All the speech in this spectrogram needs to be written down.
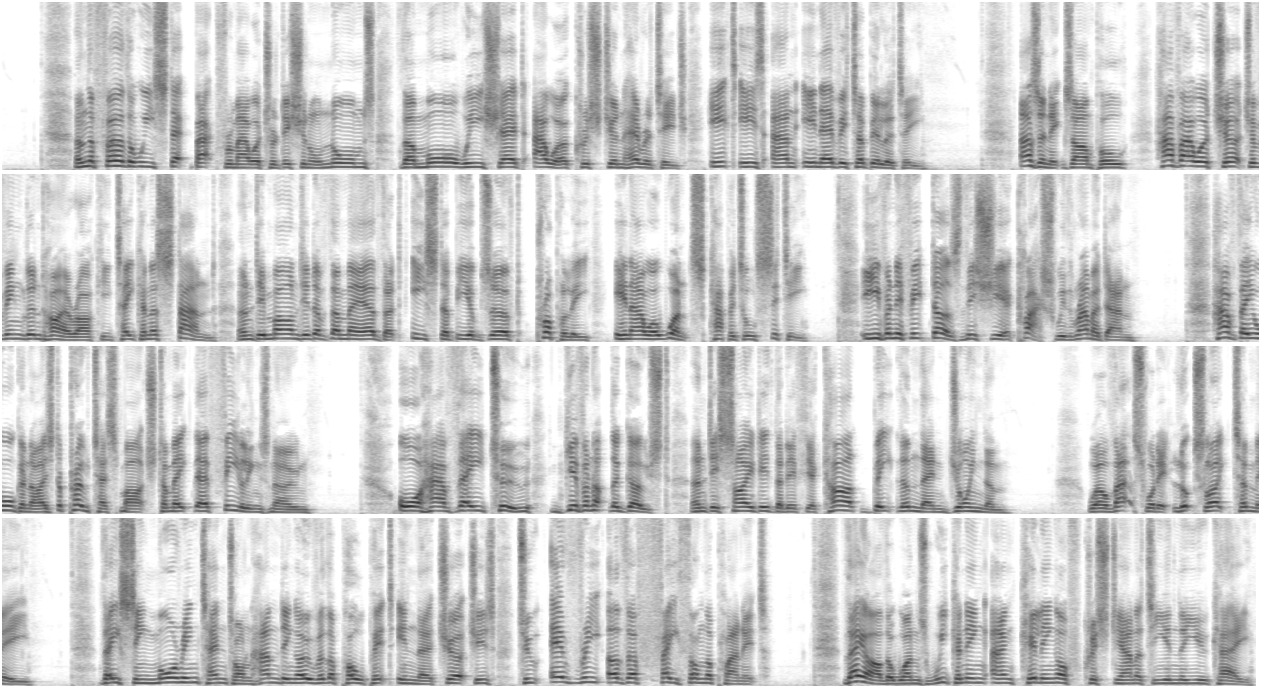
And the further we step back from our traditional norms, the more we shed our Christian heritage. It is an inevitability. As an example, have our Church of England hierarchy taken a stand and demanded of the Mayor that Easter be observed properly in our once capital city? Even if it does this year clash with Ramadan? Have they organised a protest march to make their feelings known? Or have they too given up the ghost and decided that if you can't beat them, then join them? Well, that's what it looks like to me. They seem more intent on handing over the pulpit in their churches to every other faith on the planet. They are the ones weakening and killing off Christianity in the UK.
